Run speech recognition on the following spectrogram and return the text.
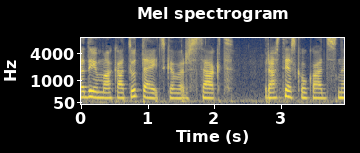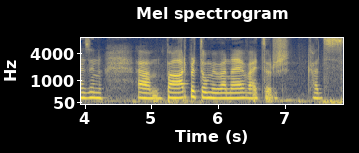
gadījumā, kā tu teici, ka var sākt rasties kaut kādas, nezinu, um, pārpratumi vai ne, vai tur kādas,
